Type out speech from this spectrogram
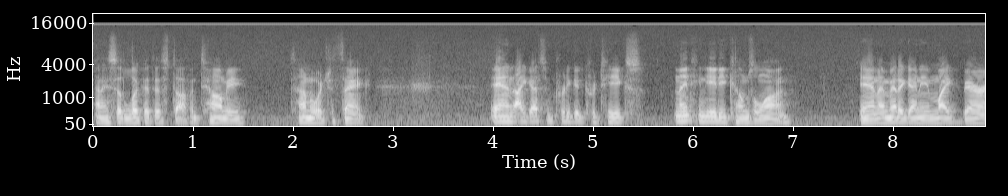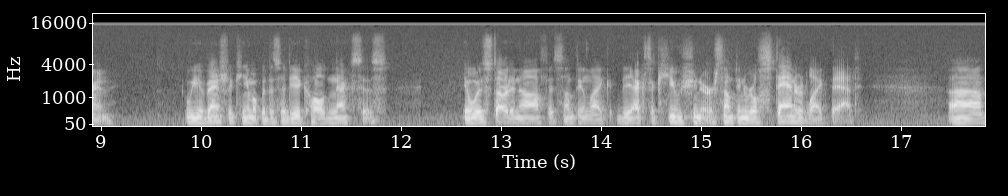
and I said, look at this stuff and tell me, tell me what you think. And I got some pretty good critiques. 1980 comes along, and I met a guy named Mike Baron. We eventually came up with this idea called Nexus. It was starting off as something like The Executioner, something real standard like that. Uh,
